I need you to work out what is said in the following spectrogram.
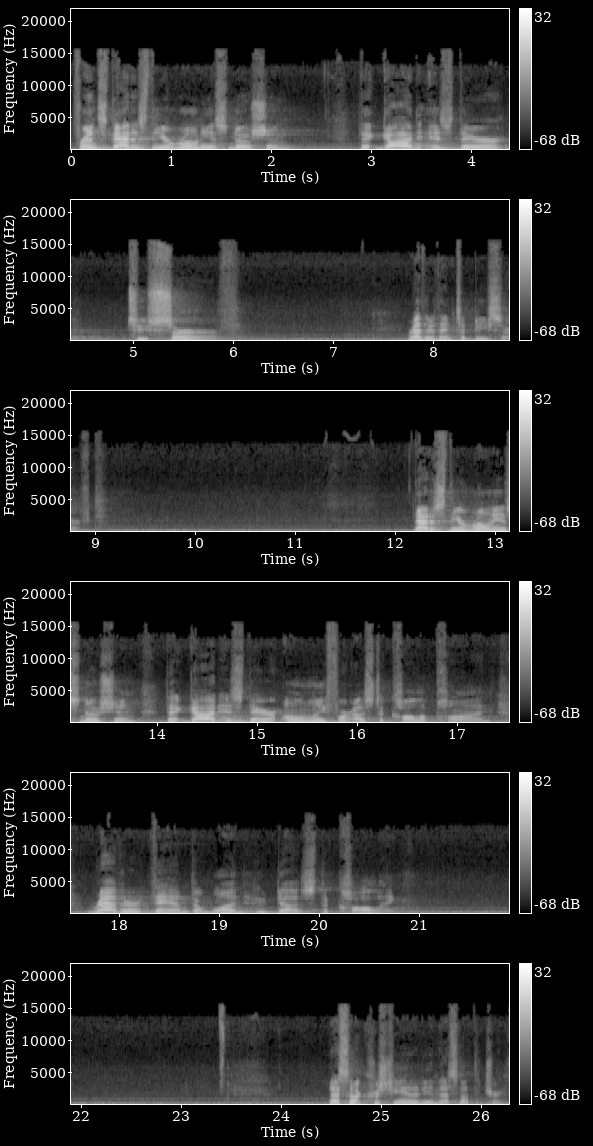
Friends, that is the erroneous notion that God is there to serve rather than to be served. That is the erroneous notion that God is there only for us to call upon rather than the one who does the calling. That's not Christianity and that's not the truth.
